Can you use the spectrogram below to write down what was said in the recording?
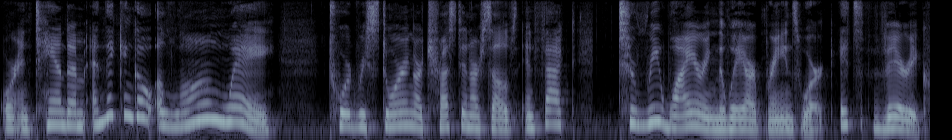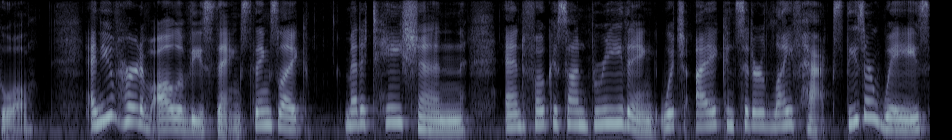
or in tandem, and they can go a long way toward restoring our trust in ourselves. In fact, to rewiring the way our brains work. It's very cool. And you've heard of all of these things, things like meditation and focus on breathing, which I consider life hacks. These are ways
